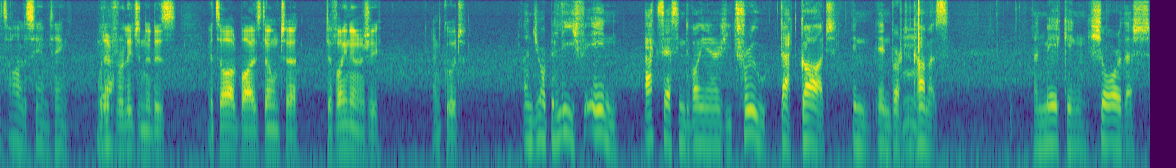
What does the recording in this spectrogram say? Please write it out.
it's all the same thing. Whatever religion it is, it's all boils down to divine energy and good. And your belief in accessing divine energy through that God, in inverted Mm. commas, and making sure that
